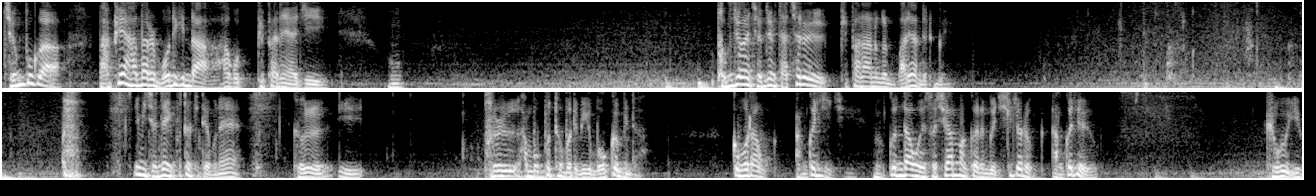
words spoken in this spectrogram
정부가 마피아 하나를 못 이긴다 하고 비판해야지. 범죄와 전쟁 자체를 비판하는 건 말이 안 되는 거예요. 이미 전쟁이 붙었기 때문에 그걸 이 불을 한번 붙어버리면 이게 못 끕니다. 끄보라고 안 꺼지지. 끈다고 해서 시간만 끄는 거지 실제로 안 꺼져요. 결국 이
